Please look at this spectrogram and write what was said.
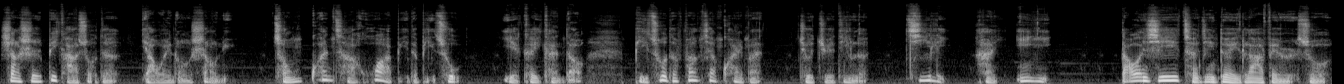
像是毕卡索的《亚维农少女》。从观察画笔的笔触，也可以看到笔触的方向快慢，就决定了肌理和阴影。达文西曾经对拉斐尔说：“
